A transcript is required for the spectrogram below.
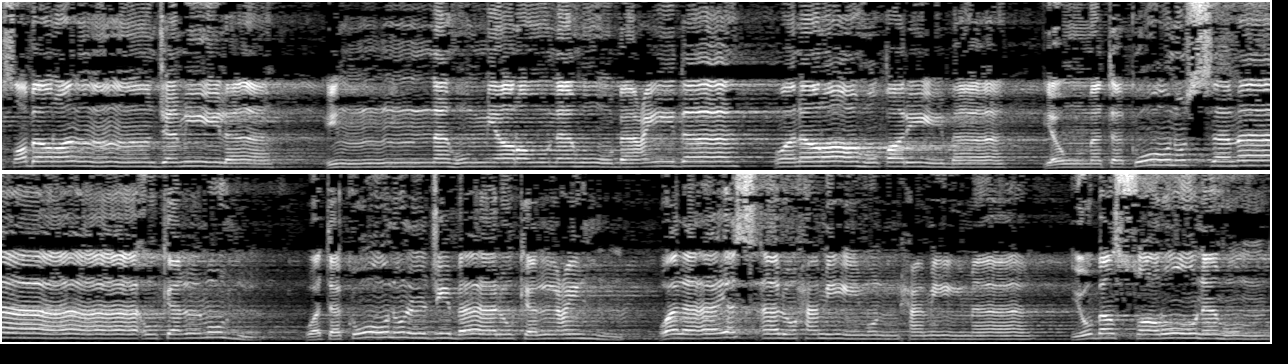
صبرا جميلا إنهم يرونه بعيدا ونراه قريبا. يوم تكون السماء كالمهل وتكون الجبال كالعهن ولا يسأل حميم حميما يبصرونهم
